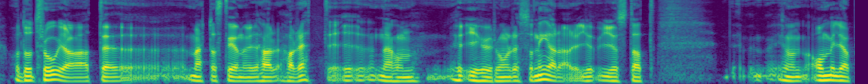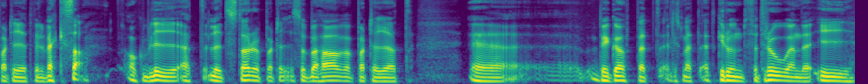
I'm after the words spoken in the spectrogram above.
och då tror jag att eh, Märta Stenevi har, har rätt i, när hon, i hur hon resonerar. Just att eh, liksom, om Miljöpartiet vill växa och bli ett lite större parti så behöver partiet eh, bygga upp ett, liksom ett, ett grundförtroende i,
